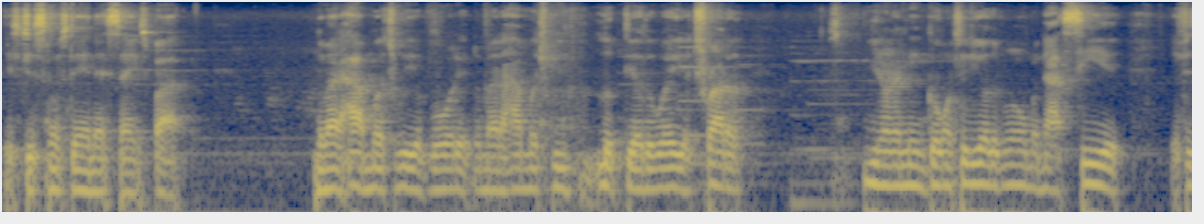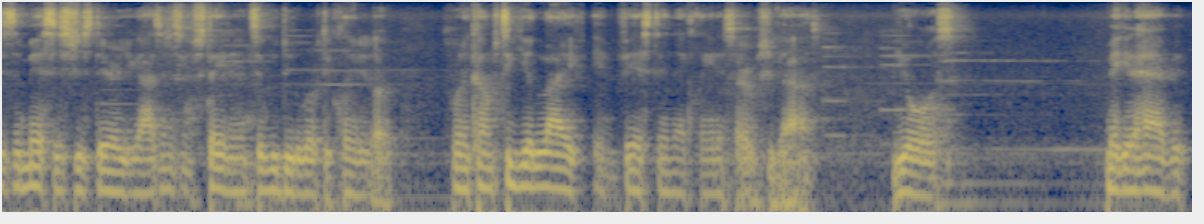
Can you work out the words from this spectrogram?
It's just gonna stay in that same spot. No matter how much we avoid it, no matter how much we look the other way or try to, you know what I mean, go into the other room and not see it. If it's a mess, it's just there, you guys, and it's gonna stay there until we do the work to clean it up. When it comes to your life, invest in that cleaning service, you guys. Yours. Make it a habit.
